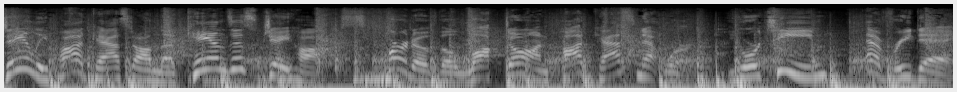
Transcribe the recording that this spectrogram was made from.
daily podcast on the Kansas Jayhawks, part of the Locked On Podcast Network. Your team every day.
